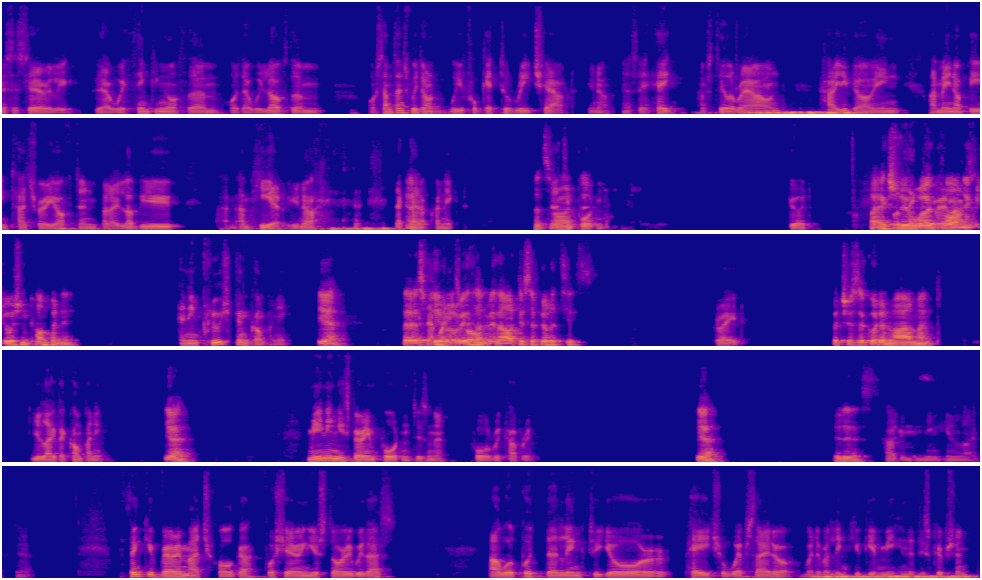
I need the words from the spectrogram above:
necessarily that we're thinking of them or that we love them or sometimes we don't we forget to reach out you know and say hey i'm still around. How you going? I may not be in touch very often but i love you i'm, I'm here you know that kind Yeah. of connect That's, that's right. important good I actually you work for an much. inclusion company. an inclusion company Yeah. There's people with called? and without disabilities, great which is a good environment. you like the company Yeah. meaning is very important isn't it for recovery Yeah. It is. having meaning in life. Yeah. Thank you very much, Holger, for sharing your story with us. I will put the link to your page or website or whatever link you give me in the description.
